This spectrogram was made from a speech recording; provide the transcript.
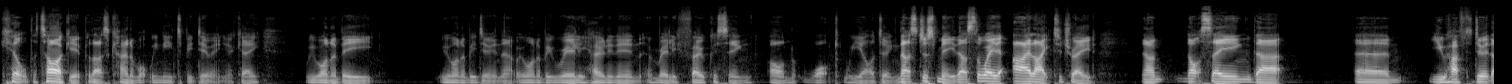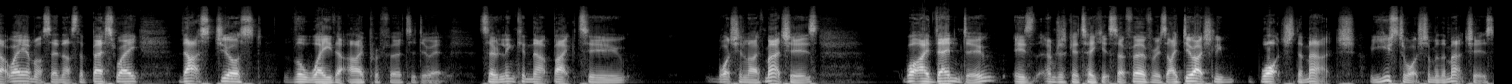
kill the target, but that's kind of what we need to be doing. Okay, we want to be we want to be doing that. We want to be really honing in and really focusing on what we are doing. That's just me. That's the way that I like to trade. Now, I'm not saying that um, you have to do it that way. I'm not saying that's the best way. That's just the way that I prefer to do it. So, linking that back to watching live matches, what I then do is I'm just going to take it a step further. Is I do actually watch the match. We used to watch some of the matches.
